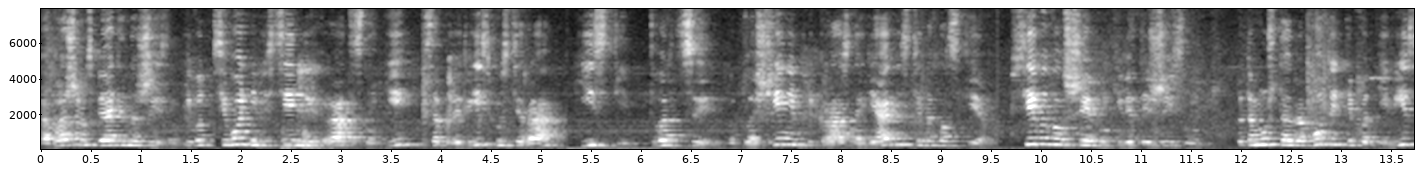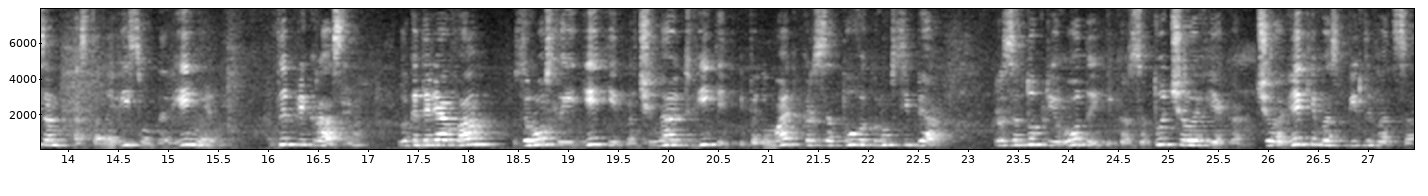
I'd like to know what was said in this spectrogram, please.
о вашем взгляде на жизнь. И вот сегодня весенний радостный день собрались мастера кисти, творцы, воплощение прекрасной реальности на холсте. Все вы волшебники в этой жизни, потому что работаете под девизом «Остановись мгновение, ты прекрасна». Благодаря вам взрослые и дети начинают видеть и понимать красоту вокруг себя, красоту природы и красоту человека. В человеке воспитывается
